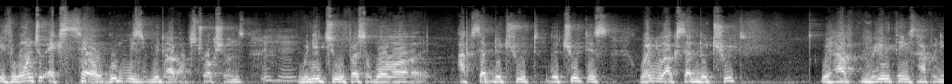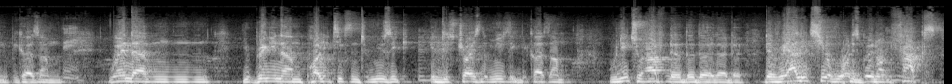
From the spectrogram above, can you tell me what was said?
if you want to excel good music without obstructions, we need to first of all accept the truth. The truth is when you accept the truth, we have real things happening because um Okay. When um you bring in um politics into music, it destroys the music because um we need to have the the, the, the, the, reality of what is going on. Facts.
